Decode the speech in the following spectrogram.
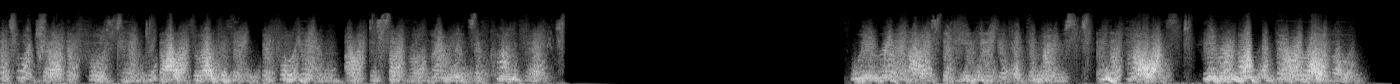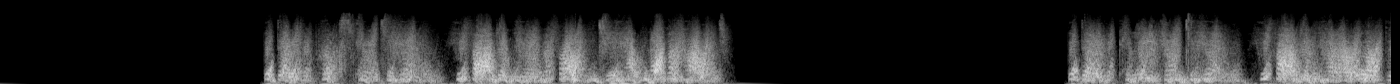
A torture that forced him to bow to everything before him, after several moments of conflict. We realized that he needed it the most. In the past, he remembered their arrival. The day the Crooks came to him, he found in him a friend he had never had. The day the Kali came to him, he found in her a love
